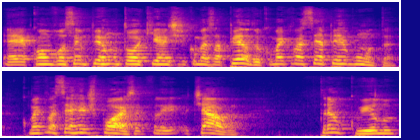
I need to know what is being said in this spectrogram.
é, como você me perguntou aqui antes de começar, Pedro, como é que vai ser a pergunta? Como é que vai ser a resposta? Eu falei, Thiago, tranquilo.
